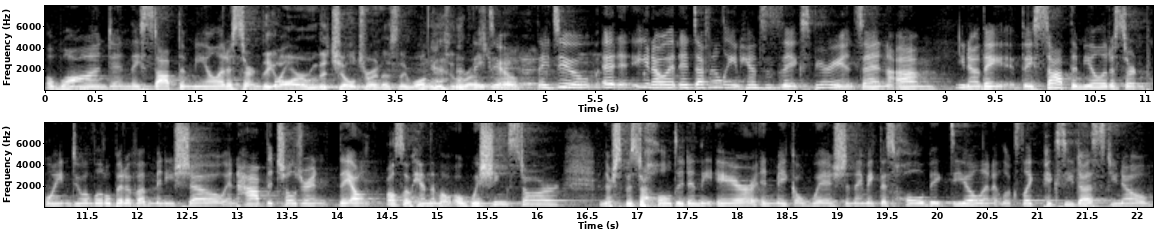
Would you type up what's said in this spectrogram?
a wand, and they stop the meal at a certain They point. arm the children as they walk into the restaurant. They do. They do. It, it- you know, it, it definitely enhances the experience. And, um, you know, they, they stop the meal at a certain point and do a little bit of a mini show and have the children, they al- also hand them a, a wishing star. And they're supposed to hold it in the air and make a wish. And they make this whole big deal. And it looks like pixie dust, you know,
